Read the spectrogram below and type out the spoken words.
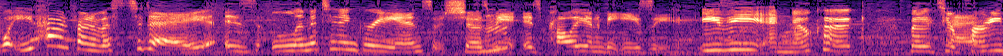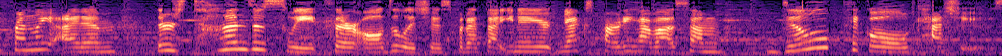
what you have in front of us today is limited ingredients, which shows mm -hmm. me it's probably going to be easy. Easy and no cook, but it's your party-friendly item. There's tons of sweets that are all delicious, but I thought, you know, your next party, how about some dill pickle cashews.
